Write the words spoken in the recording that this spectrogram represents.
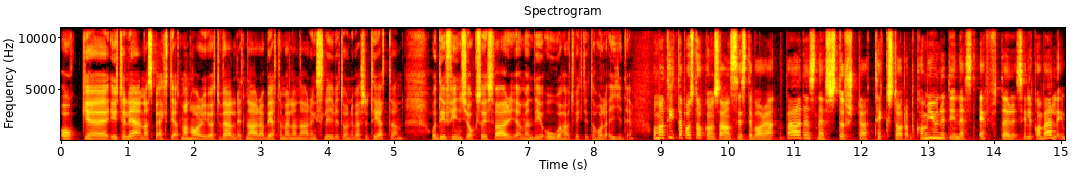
Och eh, ytterligare en aspekt är att man har ju ett väldigt nära arbete mellan näringslivet och universiteten. Och det finns ju också i Sverige, men det är oerhört viktigt att hålla i det. Om man tittar på Stockholm så anses det vara världens näst största tech startup community näst efter Silicon Valley.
